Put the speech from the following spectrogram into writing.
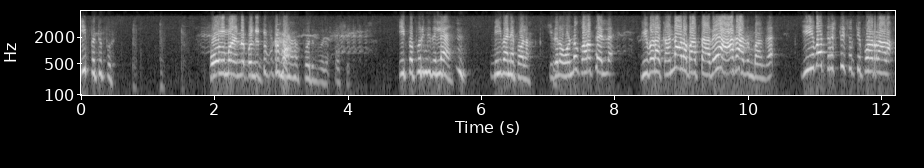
இப்ப துப்பு. போதுமா இன்னும் கொஞ்சம் துப்புட்டுமா? போதும் போதும். ஓகே. இப்ப புரிஞ்சது இல்ல நீ வேணே போலாம். இதுல ஒண்ணும் குறைச்ச இல்ல. இவள கண்ணால பார்த்தாவே ஆகாதும்பாங்க. இவ திருஷ்டி சுத்தி போடுறாளாம்.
